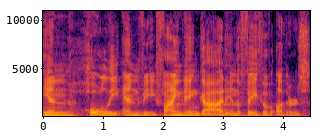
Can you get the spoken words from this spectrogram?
In holy envy, finding God in the faith of others,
